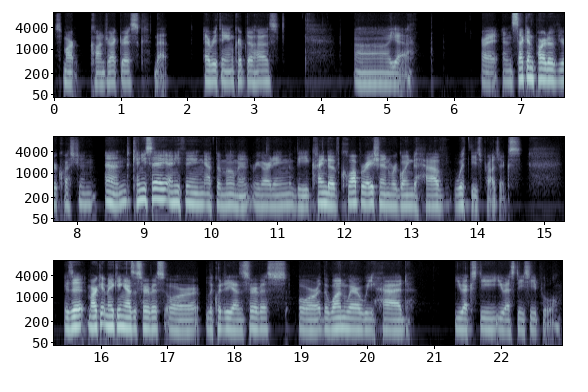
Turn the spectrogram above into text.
smart contract risk that everything in crypto has. Uh, yeah. All right. And second part of your question, and can you say anything at the moment regarding the kind of cooperation we're going to have with these projects? Is it market making as a service or liquidity as a service or the one where we had UXD USDC pool?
